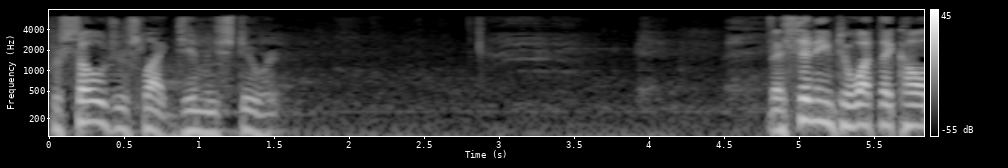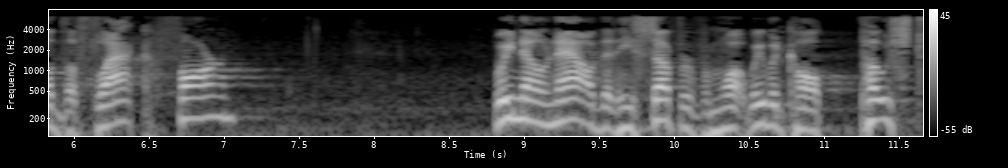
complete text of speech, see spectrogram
for soldiers like Jimmy Stewart. They sent him to what they called the flak farm. We know now that he suffered from what we would call post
